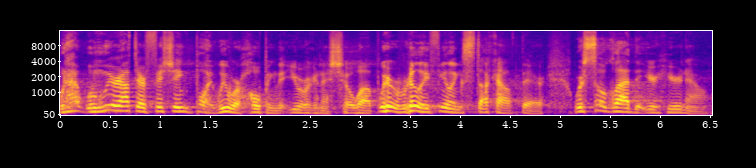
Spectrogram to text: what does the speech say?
when, I, when we were out there fishing, boy, we were hoping that you were going to show up. We were really feeling stuck out there. We're so glad that you're here now.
